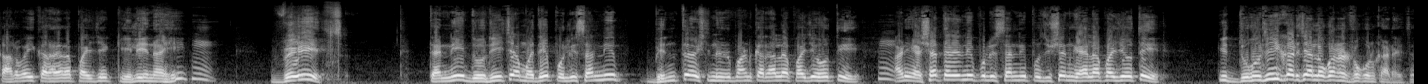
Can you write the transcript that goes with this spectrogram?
कारवाई करायला पाहिजे केली नाही. वेळीच त्यांनी दोन्हीच्या मध्ये पोलिसांनी भिंत अशी निर्माण करायला पाहिजे होती आणि अशा तऱ्हेने पोलिसांनी पोझिशन घ्यायला पाहिजे होती की दोन्हीकडच्या लोकांना ठोकून काढायचं.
